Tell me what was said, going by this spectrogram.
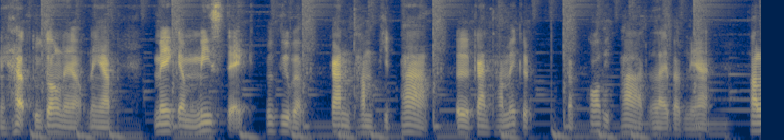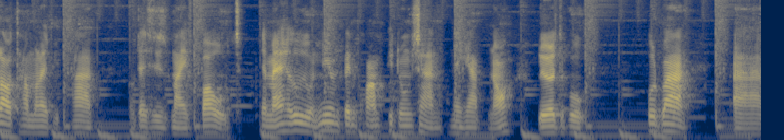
นะครับถูกต้องแล้วนะครับ make a mistake ก็คือแบบการทำผิดพลาด เออ การทำให้เกิดแบบข้อผิดพลาดอะไรแบบเนี้ย ถ้าเราทำอะไรผิดพลาด that is my fault ใช่ไหมเออนี่มันเป็นความผิดของฉันนะครับ เนาะหรือเราจะพูดพูดว่าอ่า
